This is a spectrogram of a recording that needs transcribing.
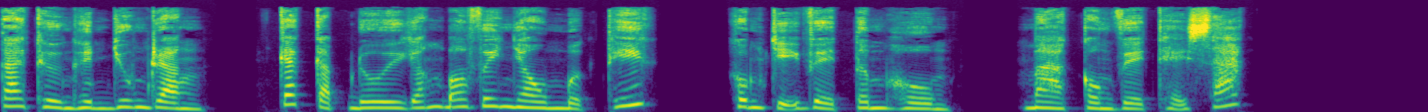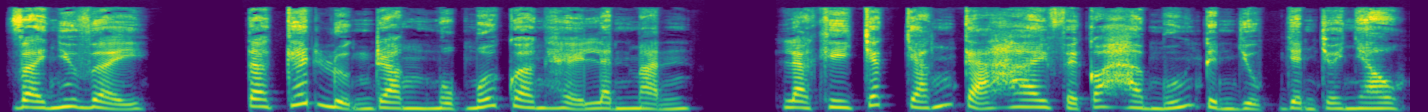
Ta thường hình dung rằng các cặp đôi gắn bó với nhau mật thiết không chỉ về tâm hồn mà còn về thể xác. Và như vậy, ta kết luận rằng một mối quan hệ lành mạnh là khi chắc chắn cả hai phải có ham muốn tình dục dành cho nhau.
